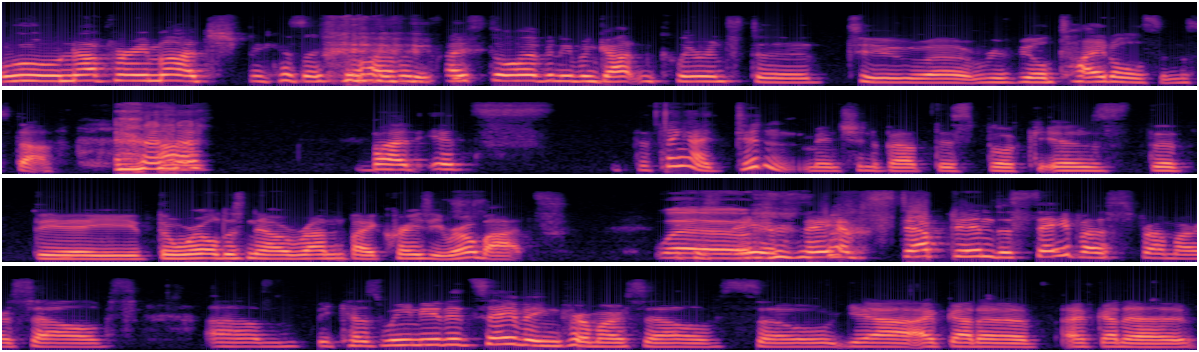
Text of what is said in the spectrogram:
Oh, not very much because I still haven't. I still haven't even gotten clearance to to uh, reveal titles and stuff. Uh, but it's the thing I didn't mention about this book is that the the world is now run by crazy robots. Whoa! They they have, stepped in to save us from ourselves um, because we needed saving from ourselves. So yeah, I've got a I've got a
